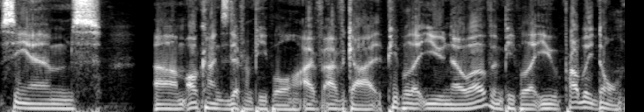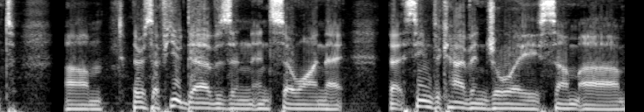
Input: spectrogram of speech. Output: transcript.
CMs, um, all kinds of different people. I've I've got people that you know of and people that you probably don't. Um, there's a few devs and and so on that that seem to kind of enjoy some uh,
